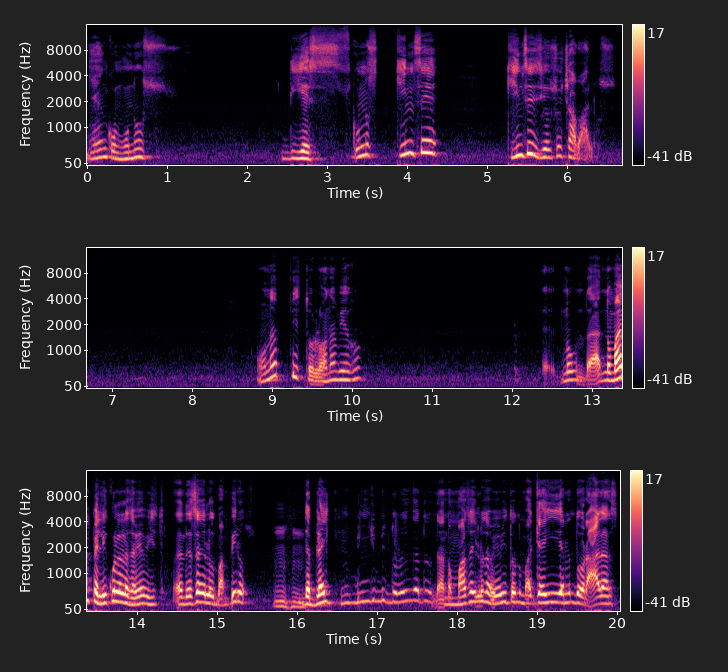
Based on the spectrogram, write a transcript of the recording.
llegan como unos 10, unos 15, 15, 18 chavalos. Una pistolona, viejo. Eh, No, ah, nomás en películas las había visto. En esa de los vampiros. Blade. un pinche pistolón, gato. Ah, Nomás ahí los había visto. Nomás que ahí eran doradas.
